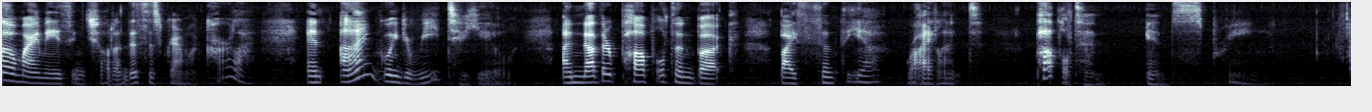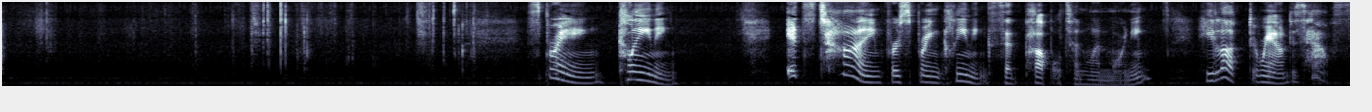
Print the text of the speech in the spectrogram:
Hello, my amazing children. This is Grandma Carla, and I'm going to read to you another Poppleton book by Cynthia Rylant. Poppleton in Spring. Spring cleaning. It's time for spring cleaning, said Poppleton one morning. He looked around his house.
